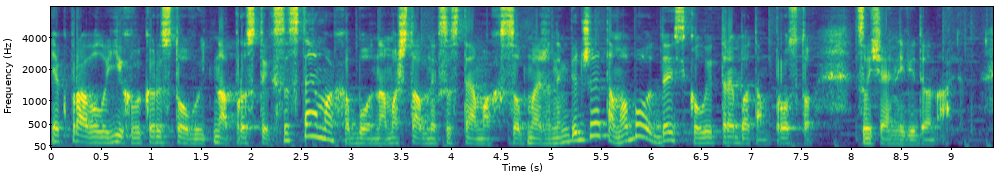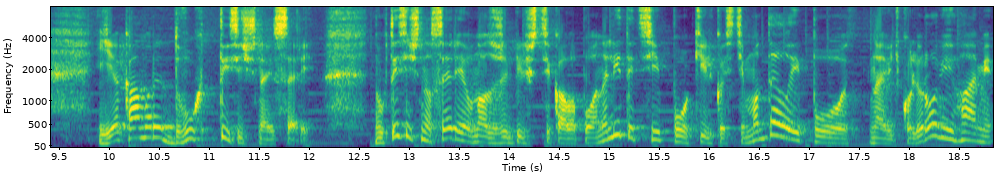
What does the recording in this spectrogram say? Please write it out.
як правило, їх використовують на простих системах або на масштабних системах з обмеженим бюджетом, або десь коли треба там просто звичайний відеонагляд. Є камери 2000 серії. 2000 серія у нас вже більш цікава по аналітиці, по кількості моделей, по навіть кольоровій гамі.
